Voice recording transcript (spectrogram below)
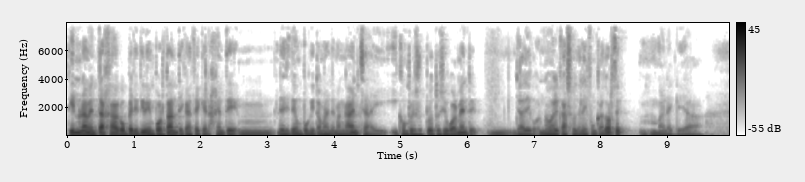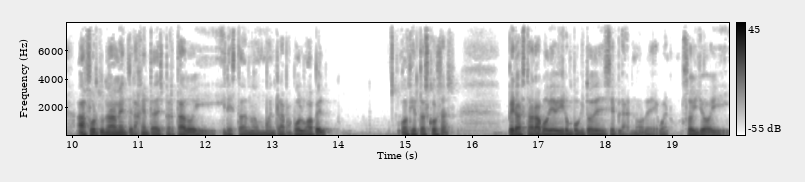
Tiene una ventaja competitiva importante que hace que la gente mm, les dé un poquito más de manga ancha y, y compre sus productos igualmente. Mm, ya digo, no el caso del iPhone 14, ¿vale? Que ya Afortunadamente la gente ha despertado y, le está dando un buen rapapolvo a Apple con ciertas cosas, pero hasta ahora podía vivir un poquito de ese plan, ¿no? De, bueno, soy yo y,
